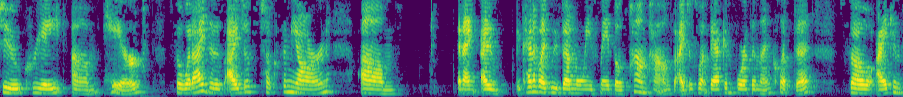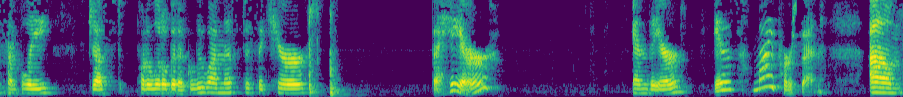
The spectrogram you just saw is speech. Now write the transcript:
to create um, hair. So what I did is I just took some yarn um, and I, I kind of like we've done when we've made those pom-poms, I just went back and forth and then clipped it. So I can simply just put a little bit of glue on this to secure the hair. And there is my person. Um,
